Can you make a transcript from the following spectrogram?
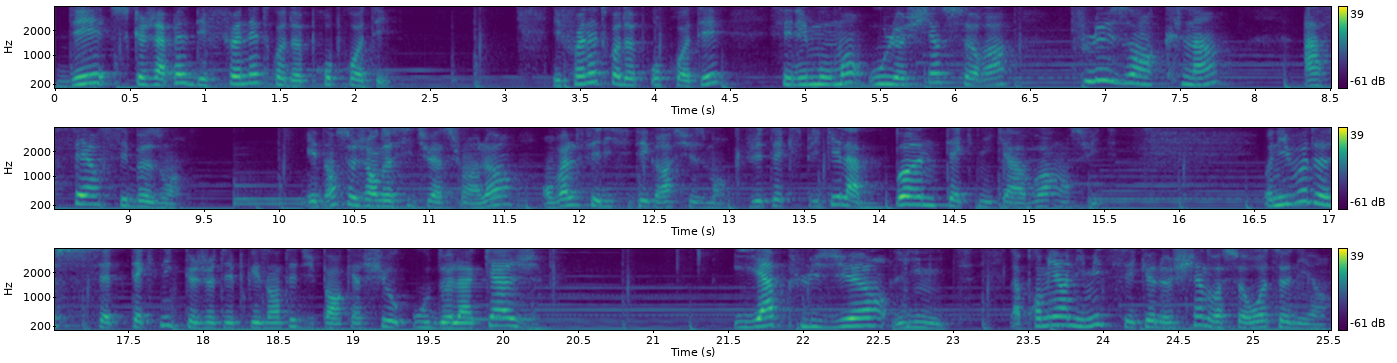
des, ce que j'appelle des fenêtres de propreté. Les fenêtres de propreté, c'est les moments où le chien sera plus enclin à faire ses besoins. Et dans ce genre de situation alors, on va le féliciter gracieusement. Je vais t'expliquer la bonne technique à avoir ensuite. Au niveau de cette technique que je t'ai présentée du parc à ou de la cage, il y a plusieurs limites. La première limite, c'est que le chien doit se retenir.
